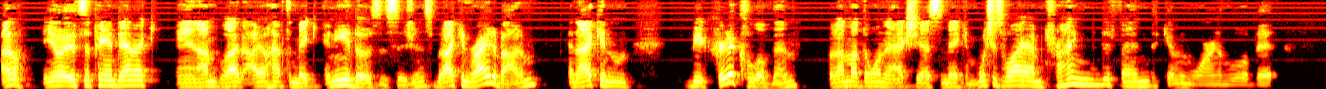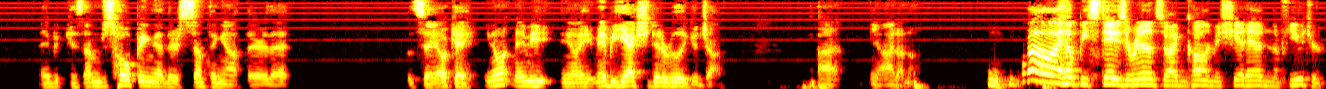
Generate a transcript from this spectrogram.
I don't, you know, it's a pandemic, and I'm glad I don't have to make any of those decisions, but I can write about them and I can be critical of them, but I'm not the one that actually has to make them, which is why I'm trying to defend Kevin Warren a little bit. Maybe because I'm just hoping that there's something out there that would say, okay, you know what, maybe you know, maybe he actually did a really good job. Uh, you know, I don't know. Well, I hope he stays around so I can call him a shithead in the future.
